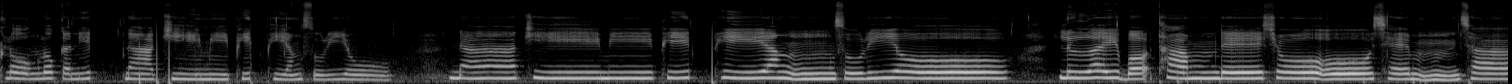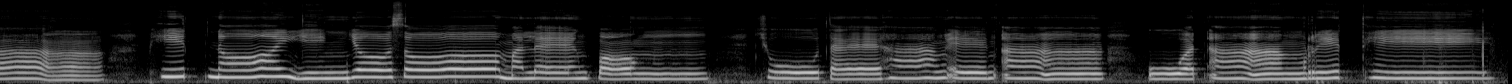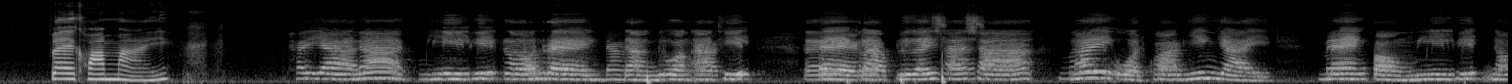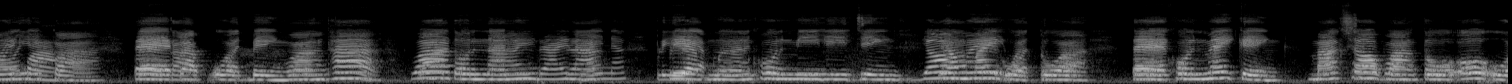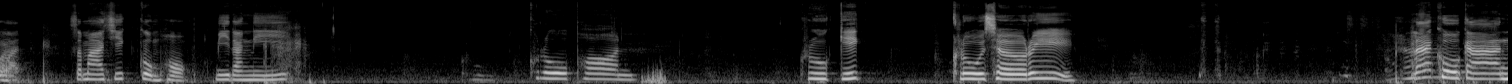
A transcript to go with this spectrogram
โครงโลกนิตนาคีมีพิษเพียงสุริโย นาคีมีพิษเพียงสุริโย เลื่อยเบาะทำเดโชเช่มชา พิษน้อยยิงโยโซมาแมลงป่อง ชูแต่หาง วดอ้างฤทธีแปลความหมาย พญานาคมีพิษร้อนแรง ดังดวงอาทิตย์ แต่กลับเลื้อยช้าๆ ไม่อวดความยิ่งใหญ่ แมงป่องมีพิษน้อยกว่า แต่กลับอวดเบ่งวางท่า ว่าตนนั้นร้ายนักเปรียบเหมือนคนมีดีจริง ย่อมไม่อวดตัว แต่คนไม่เก่ง มักชอบวางตัวโอ้อวด สมาชิกกลุ่ม 6 มีดังนี้ ครูพร ครูกิ๊ก ครูเชอรี่ และครูการ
